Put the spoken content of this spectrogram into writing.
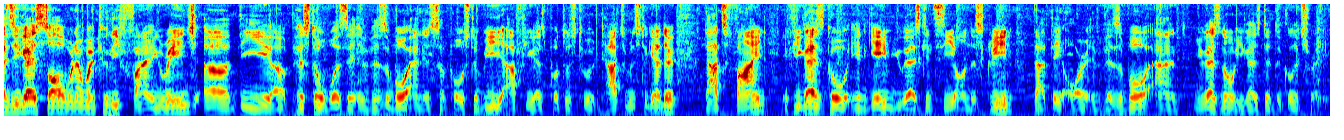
As you guys saw when I went to the firing range, uh, the uh, pistol wasn't invisible and it's supposed to be after you guys put those two attachments together. That's fine. If you guys go in game, you guys can see on the screen that they are invisible and you guys know you guys did the glitch right.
